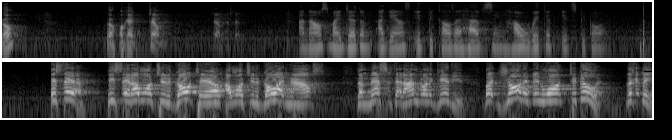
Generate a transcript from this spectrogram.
Go. Go. Okay. Tell me. Tell me. just tell. Announce my judgment against it because I have seen how wicked its people are. It's there. He said, I want you to go tell, I want you to go announce the message that I'm going to give you. But Jonah didn't want to do it. Look at me.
